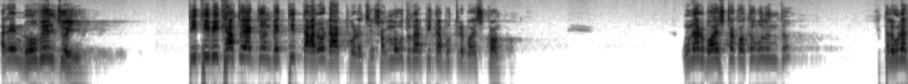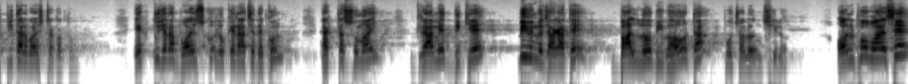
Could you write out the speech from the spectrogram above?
আরে, নোবেল জয়ী। পৃথিবী খ্যাত একজন ব্যক্তি তারও ডাক পড়েছে। সম্ভবত তার পিতা পুত্রের বয়স কম। উনার বয়সটা কত বলুন তো? তাহলে উনার পিতার বয়সটা কত? একটু যারা বয়স্ক লোকের আছে, দেখুন, একটা সময় গ্রামের দিকে বিভিন্ন জায়গাতে বাল্য বিবাহটা প্রচলন ছিল। অল্প বয়সে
